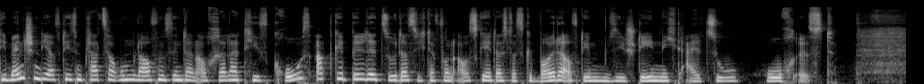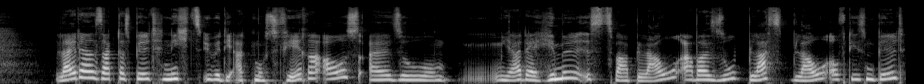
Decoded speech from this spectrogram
Die Menschen, die auf diesem Platz herumlaufen, sind dann auch relativ groß abgebildet, so dass ich davon ausgehe, dass das Gebäude, auf dem sie stehen, nicht allzu hoch ist. Leider sagt das Bild nichts über die Atmosphäre aus. Also ja, der Himmel ist zwar blau, aber so blassblau auf diesem Bild,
